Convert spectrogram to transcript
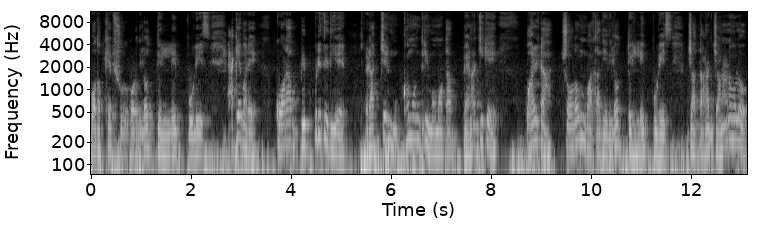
পদক্ষেপ শুরু করে দিল দিল্লি পুলিশ। একেবারে কড়া বিবৃতি দিয়ে রাজ্যের মুখ্যমন্ত্রী মমতা ব্যানার্জিকে পাল্টা চরম বার্তা দিয়ে দিল দিল্লি পুলিশ। যা দ্বারা জানানো হলো,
